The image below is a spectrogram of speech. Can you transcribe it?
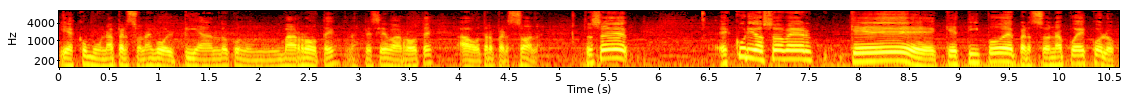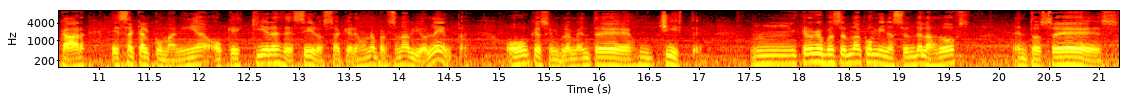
y es como una persona golpeando con un barrote, una especie de barrote a otra persona. Entonces es curioso ver qué, qué tipo de persona puede colocar esa calcomanía o qué quieres decir, o sea que eres una persona violenta o que simplemente es un chiste. Mm, creo que puede ser una combinación de las dos. Entonces,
